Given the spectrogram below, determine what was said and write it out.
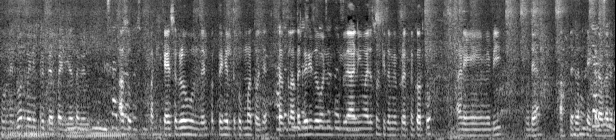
पूर्ण दोन महिने प्रिपेअर पाहिजे या सगळ्याला असो बाकी काय सगळं होऊन जाईल. फक्त हेल्थ खूप महत्त्वाचे आहे. तर आता चला आता घरी जाऊन बोलूया आणि माझ्या सुट्टीचा मी प्रयत्न करतो. आणि मे बी उद्या आपल्याला काही करावं लागेल.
